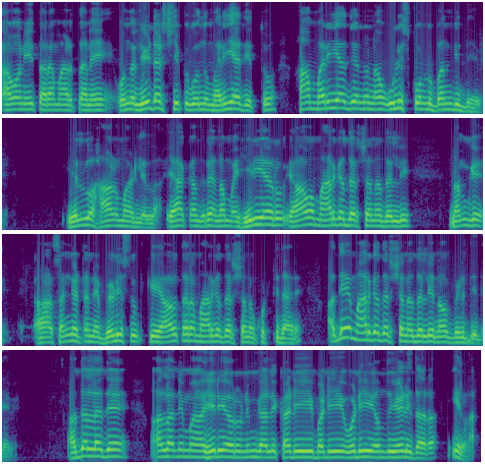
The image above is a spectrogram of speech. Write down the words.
ಅವನು ಈ ಥರ ಮಾಡ್ತಾನೆ, ಒಂದು ಲೀಡರ್ಶಿಪ್ಗೆ ಒಂದು ಮರ್ಯಾದೆ ಇತ್ತು, ಆ ಮರ್ಯಾದೆಯನ್ನು ನಾವು ಉಳಿಸ್ಕೊಂಡು ಬಂದಿದ್ದೇವೆ. ಎಲ್ಲೂ ಹಾಳು ಮಾಡಲಿಲ್ಲ. ಯಾಕಂದರೆ ನಮ್ಮ ಹಿರಿಯರು ಯಾವ ಮಾರ್ಗದರ್ಶನದಲ್ಲಿ ನಮಗೆ ಆ ಸಂಘಟನೆ ಬೆಳೆಸೋಕ್ಕೆ ಯಾವ ಥರ ಮಾರ್ಗದರ್ಶನ ಕೊಟ್ಟಿದ್ದಾರೆ, ಅದೇ ಮಾರ್ಗದರ್ಶನದಲ್ಲಿ ನಾವು ಬೆಳೆದಿದ್ದೇವೆ. ಅದಲ್ಲದೆ, ಅಲ್ಲ ನಿಮ್ಮ ಹಿರಿಯರು ನಿಮಗೆ ಅಲ್ಲಿ ಕಡಿ, ಬಡಿ, ಒಡಿ ಎಂದು ಹೇಳಿದಾರ? ಇಲ್ಲ.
